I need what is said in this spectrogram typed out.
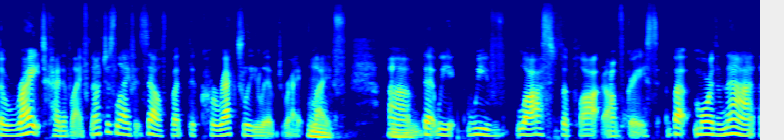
the right kind of life, not just life itself, but the correctly lived right Mm. life. Mhm. Um, that we we've lost the plot of grace, but more than that,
